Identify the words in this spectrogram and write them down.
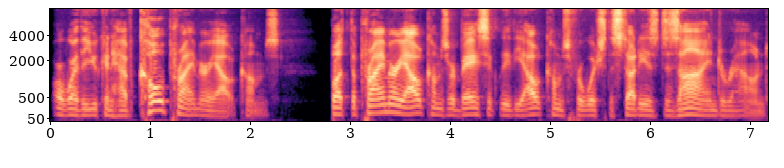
or whether you can have co-primary outcomes. But the primary outcomes are basically the outcomes for which the study is designed around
